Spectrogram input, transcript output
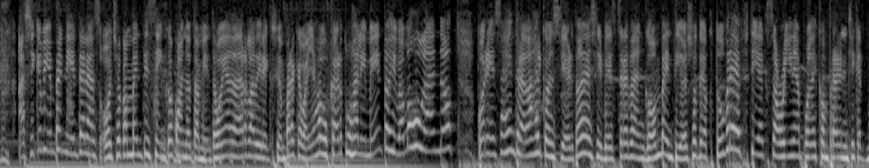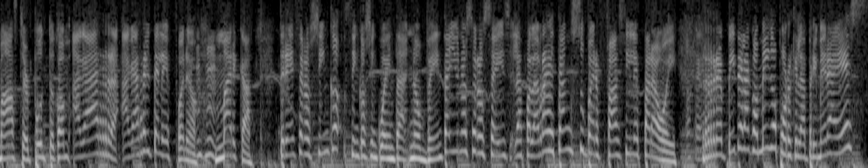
Así que bien pendiente a las 8.25 cuando también te voy a dar la dirección para que vayas a buscar tus alimentos. Y vamos jugando por esas entradas al concierto de Silvestre Dangón 28 de octubre. FTX Arena puedes comprar en ticketmaster.com agarra, agarra el teléfono. Marca 305-550-9106 las palabras están súper fáciles para hoy. Repítela conmigo porque la primera es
